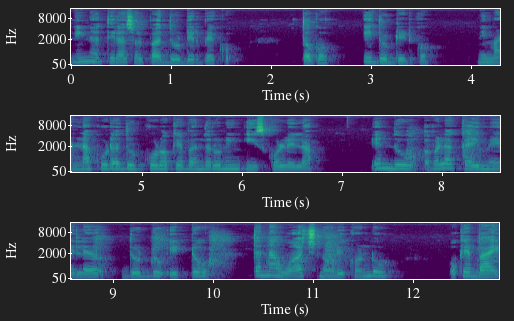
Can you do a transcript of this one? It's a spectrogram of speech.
ನಿನ್ನ ಹತ್ತಿರ ಸ್ವಲ್ಪ ದುಡ್ಡಿರಬೇಕು ತಗೋ, ಈ ದುಡ್ಡು ಇಟ್ಕೋ. ನಿಮ್ಮ ಅಣ್ಣ ಕೂಡ ದುಡ್ಡು ಕೊಡೋಕೆ ಬಂದರೂ ನೀನು ಈಸ್ಕೊಳ್ಳಿಲ್ಲ ಎಂದು ಅವಳ ಕೈ ಮೇಲೆ ದುಡ್ಡು ಇಟ್ಟು ತನ್ನ ವಾಚ್ ನೋಡಿಕೊಂಡು, ಓಕೆ, ಬಾಯ್,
